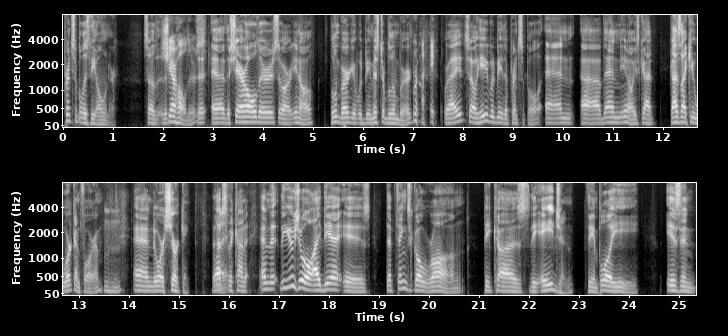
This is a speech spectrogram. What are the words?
principal is the owner, so the Shareholders. the, uh, the shareholders, or you know, Bloomberg, it would be Mr. Bloomberg, right. right? So he would be the principal, and uh, then you know he's got guys like you working for him Mm-hmm. and or shirking. That's Right. the kind of and the, the usual idea is that things go wrong because the agent, the employee, isn't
